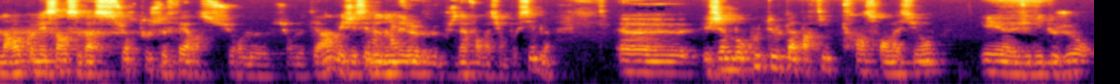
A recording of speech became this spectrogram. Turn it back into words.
la reconnaissance va surtout se faire sur le, sur le terrain, mais j'essaie de donner le, le plus d'informations possible. Euh, J'aime beaucoup toute la partie transformation, et euh, je dis toujours,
